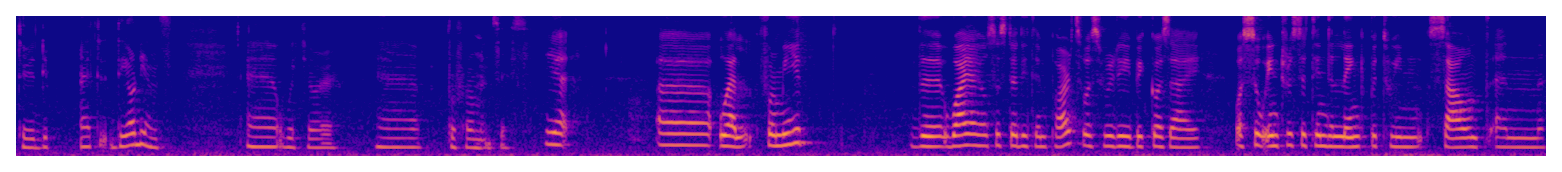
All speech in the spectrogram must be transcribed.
to the, uh, to the audience uh, with your uh, performances? Yeah. Uh, well, for me, the why I also studied in parts was really because I was so interested in the link between sound and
